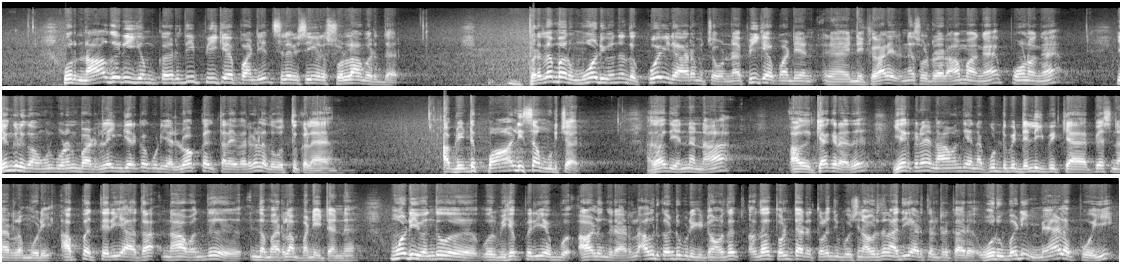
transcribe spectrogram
ஒரு நாகரிகம் கருதி பி கே பாண்டியன் சில விஷயங்களை சொல்லாமல் இருந்தார். பிரதமர் மோடி வந்து அந்த கோயில் ஆரம்பித்த உடனே பி கே பாண்டியன் இன்றைக்கி இன்னைக்கு காலையில் என்ன சொல்கிறாரு ஆமாங்க போனோங்க. எங்களுக்கு அவங்களுக்கு உடன்பாடு இல்லை. இங்கே இருக்கக்கூடிய லோக்கல் தலைவர்கள் அதை ஒத்துக்கலை. அப்படின்ட்டு பாலிசாக முடித்தார் அதாவது என்னென்னா அது கேட்குறாரு ஏற்கனவே நான் வந்து என்னை கூட்டு போய் டெல்லிக்கு போய் கே பேசினார்ல மோடி. அப்போ தெரியாதா நான் வந்து இந்த மாதிரிலாம் பண்ணிட்டேன்னு. மோடி வந்து ஒரு- மிகப்பெரிய ஆளுங்கிறாரில் ஆளுங்கிறாருல அவர் கண்டுபிடிக்கிட்டோம். அதான் அதாவது தொலைட்டாரு தொலைஞ்சு போச்சுன்னு அவர் தானே அதிகாரத்தில் இருக்காரு. ஒரு படி மேலே போய்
